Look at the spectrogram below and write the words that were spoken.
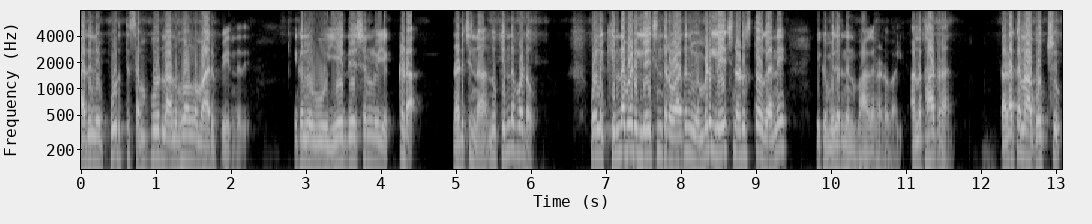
అది నీ పూర్తి సంపూర్ణ అనుభవంగా మారిపోయింది అది. ఇక నువ్వు ఏ దేశంలో ఎక్కడ నడిచినా నువ్వు కింద పడవు. పోనీ కింద పడి లేచిన తర్వాత నువ్వు వెంబడి లేచి నడుస్తావు కానీ ఇక మీద నేను బాగా నడవాలి అన్న థాట్ రాదు. నడక నాకు వచ్చు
